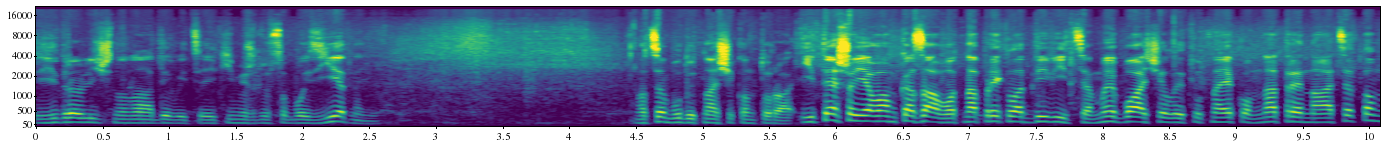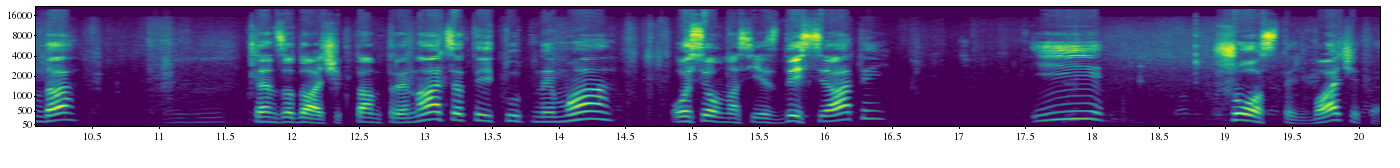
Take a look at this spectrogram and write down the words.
гідравлічно треба дивитися, які між собою з'єднані. Оце будуть наші контура. І те, що я вам казав, от, наприклад, дивіться, ми бачили тут на якому? На 13-му, да? Тензодатчик, там 13-й, тут нема. Ось у нас є 10-й і 6-й, бачите?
